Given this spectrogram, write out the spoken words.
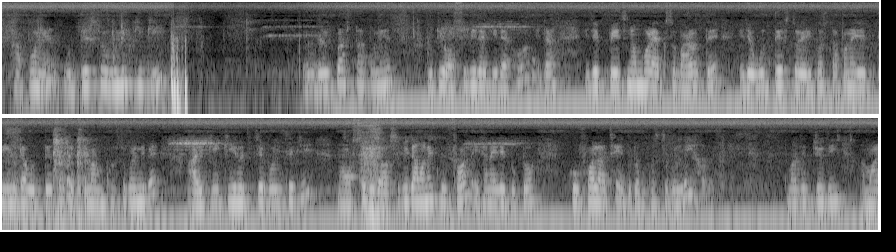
স্থাপনের উদ্দেশ্যগুলি কি কি? রেলপথ স্থাপনের দুটি অসুবিধা কি দেখো? এটা এই যে পেজ নম্বর একশো বারোতে এই যে উদ্দেশ্য রেলপথ স্থাপনের এই তিনটা উদ্দেশ্য থেকে তোমার মুখস্থ করে নিবে। আর কি কি হচ্ছে বলছে কি? অসুবিধা। অসুবিধা মানে কুফল। এখানে এই যে দুটো কুফল আছে, এই দুটো মুখস্থ করলেই হবে। তোমাদের যদি আমার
